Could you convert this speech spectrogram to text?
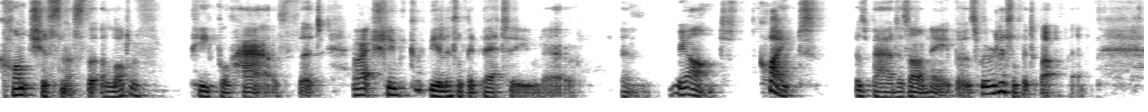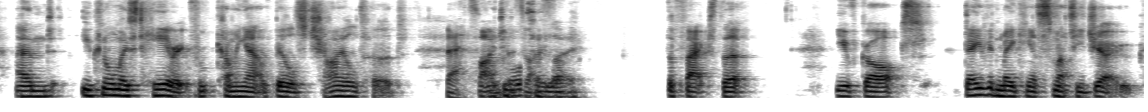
consciousness that a lot of people have that oh, actually we could be a little bit better, you know. And we aren't quite as bad as our neighbours. We're a little bit above them. And you can almost hear it from coming out of Bill's childhood. but I do also love the fact that you've got David making a smutty joke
